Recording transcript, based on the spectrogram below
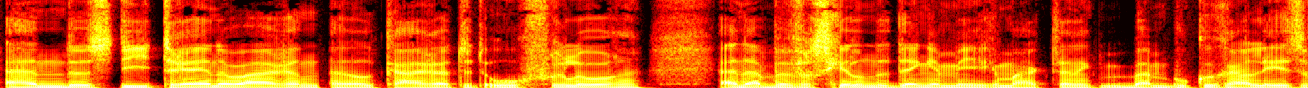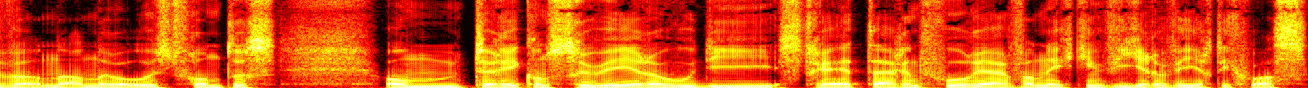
En dus die treinen waren elkaar uit het oog verloren en hebben verschillende dingen meegemaakt. En ik ben boeken gaan lezen van andere Oostfronters om te reconstrueren hoe die strijd daar in het voorjaar van 1944 was.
